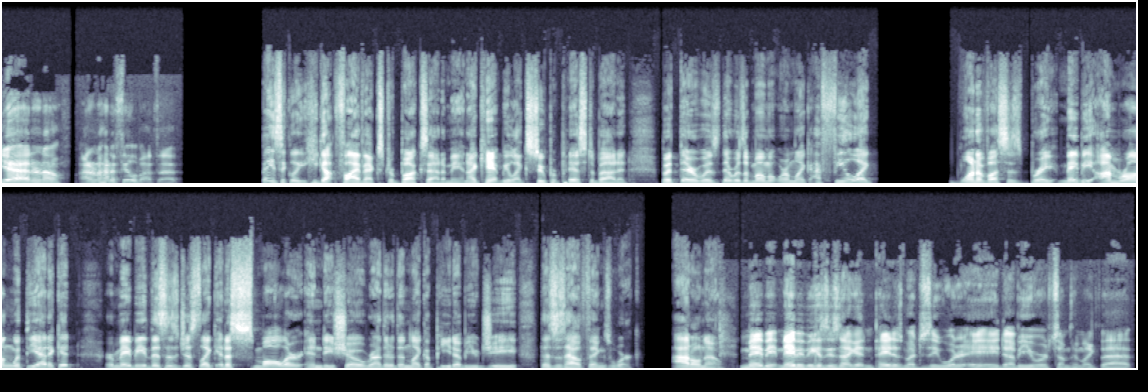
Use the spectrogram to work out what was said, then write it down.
Yeah, I don't know. I don't know how to feel about that. Basically, he got five extra bucks out of me, and I can't be like super pissed about it. But there was there was a moment where I'm like, I feel like one of us is break. Maybe I'm wrong with the etiquette, or maybe this is just like at a smaller indie show rather than like a PWG. This is how things work. I don't know. Maybe maybe because he's not getting paid as much as he would at AAW or something like that.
